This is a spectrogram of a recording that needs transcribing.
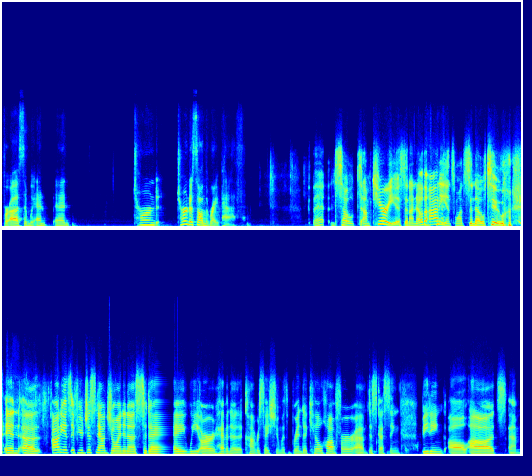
for us, and we and and turned turned us on the right path that so i'm curious and i know the audience wants to know too and uh, audience if you're just now joining us today we are having a conversation with brenda kilhoffer um, discussing beating all odds um,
